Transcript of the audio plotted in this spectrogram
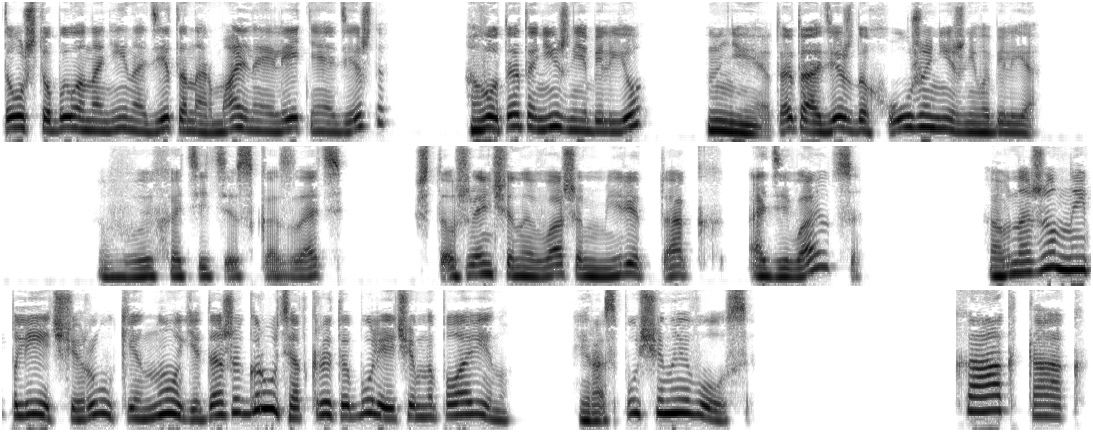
То, что было на ней надето нормальная летняя одежда? Вот это нижнее белье? Нет, эта одежда хуже нижнего белья. Вы хотите сказать, что женщины в вашем мире так одеваются? Обнаженные плечи, руки, ноги, даже грудь открыта более чем наполовину. И распущенные волосы. «Как так?»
